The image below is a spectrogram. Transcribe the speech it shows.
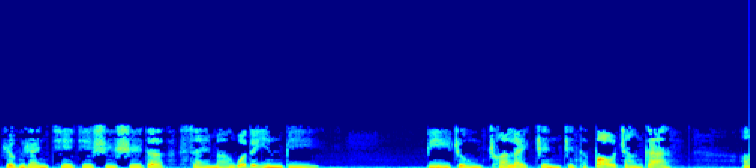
仍然结结实实的塞满我的阴逼，鼻中传来阵阵的饱胀感。啊，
